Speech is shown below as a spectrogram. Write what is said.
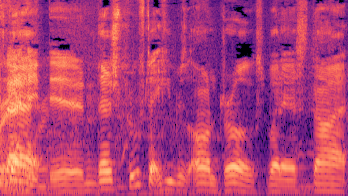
for that- it. He did. There's proof that he was on drugs, but it's not.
